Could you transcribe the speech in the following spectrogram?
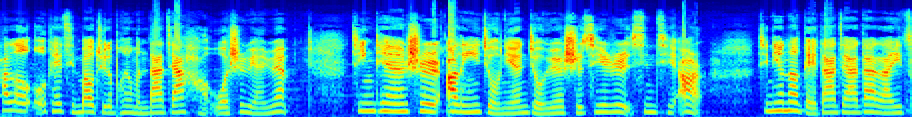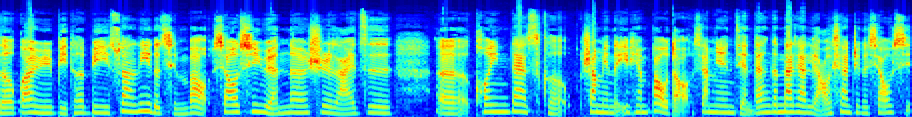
Hello，OK 情报局的朋友们，大家好，我是圆圆。今天是二零一九年九月十七日，星期二。今天呢，给大家带来一则关于比特币算力的情报。消息源呢是来自呃 CoinDesk 上面的一篇报道。下面简单跟大家聊一下这个消息。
